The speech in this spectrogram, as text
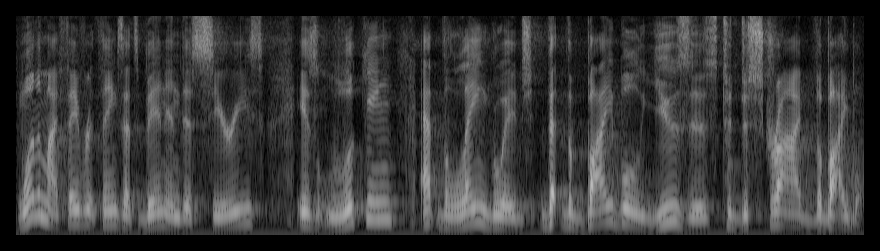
one of my favorite things that's been in this series is looking at the language that the Bible uses to describe the Bible.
